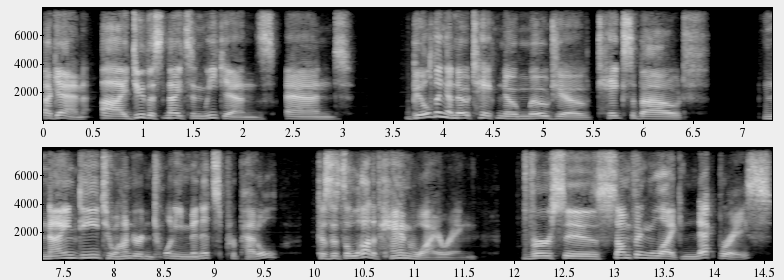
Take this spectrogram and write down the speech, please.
again. I do this nights and weekends, and building a no tape no mojo takes about 90 to 120 minutes per pedal because it's a lot of hand wiring versus something like Neckbrace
